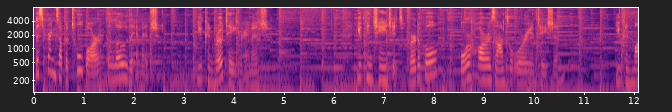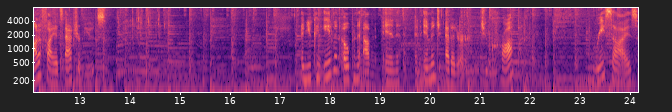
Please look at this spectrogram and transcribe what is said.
This brings up a toolbar below the image. You can rotate your image. You can change its vertical or horizontal orientation. You can modify its attributes. And you can even open it up in an image editor to crop, resize,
